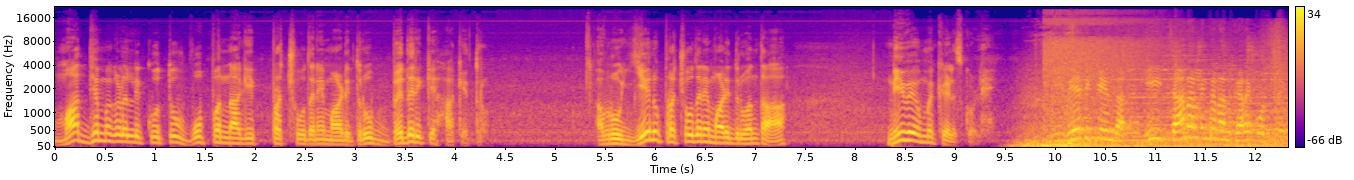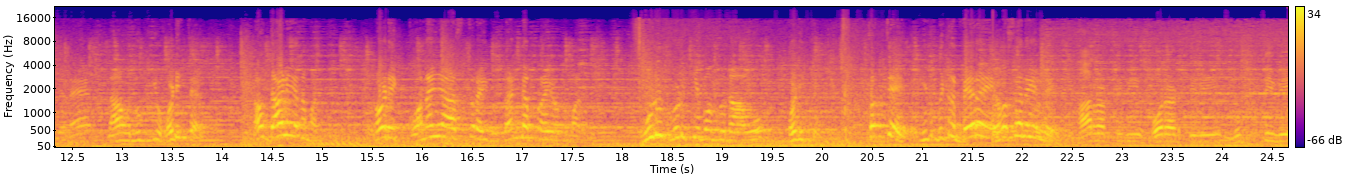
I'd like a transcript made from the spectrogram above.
ಮಾಧ್ಯಮಗಳಲ್ಲಿ ಕೂತು ಓಪನ್ ಆಗಿ ಪ್ರಚೋದನೆ ಮಾಡಿದ್ರು, ಬೆದರಿಕೆ ಹಾಕಿದ್ರು. ಅವರು ಏನು ಪ್ರಚೋದನೆ ಮಾಡಿದ್ರು ಅಂತ ನೀವೇ ಒಮ್ಮೆ ಕೇಳಿಸ್ಕೊಳ್ಳಿ. ಈ ವೇದಿಕೆಯಿಂದ ಈ ಚಾನಲ್ನಿಂದ ನಾನು ಕರೆ ಕೊಡ್ತಾ ಇದ್ದೇನೆ ನಾವು ನುಗ್ಗಿ ಹೊಡಿತೇವೆ. ನಾವು ದಾಳಿಯನ್ನು ಮಾಡ್ತೇವೆ. ನೋಡಿ ಕೊನೆಯ ಅಸ್ತ್ರ ಇದು ದಂಡ ಪ್ರಯೋಗ ಮಾಡ್ತೇವೆ ಹುಡುಕಿ ಹುಡುಕಿ ಬಂದು ನಾವು ಹೊಡಿತೇವೆ. ಸತ್ಯ ಇದು. ಬಿಟ್ಟರೆ ಬೇರೆ ವ್ಯವಸ್ಥೆನೇ ಇಲ್ಲ. ಹಾರಾಡ್ತೀವಿ ಹೋರಾಡ್ತೀವಿ ನುಗ್ತೀವಿ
